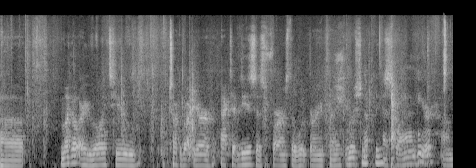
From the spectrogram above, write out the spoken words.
Uh, Michael, are you willing to talk about your activities as far as the Woodbury Planning Commission, please? That's why I'm here. Um,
